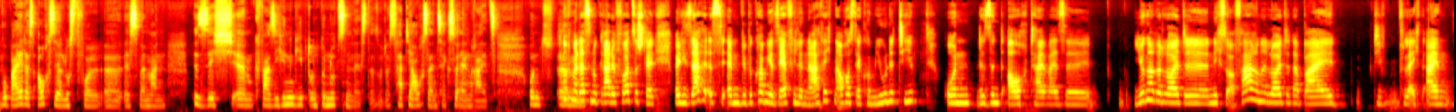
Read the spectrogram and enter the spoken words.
wobei das auch sehr lustvoll äh, ist, wenn man sich ähm, quasi hingibt und benutzen lässt. Also das hat ja auch seinen sexuellen Reiz. Und ähm, mir das nur gerade vorzustellen, weil die Sache ist, ähm, wir bekommen hier sehr viele Nachrichten, auch aus der Community. Und da sind auch teilweise jüngere Leute, nicht so erfahrene Leute dabei, die vielleicht einen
